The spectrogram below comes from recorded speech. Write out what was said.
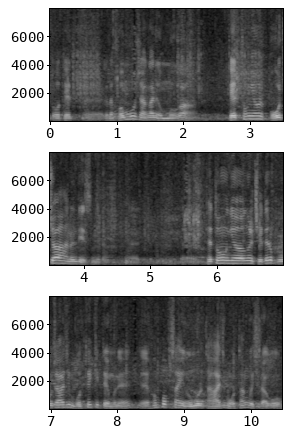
또 대, 에, 그다음 법무부 장관의 업무가 대통령을 보좌하는 데 있습니다. 에, 에, 대통령을 제대로 보좌하지 못했기 때문에 에, 헌법상의 의무를 다하지 못한 것이라고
